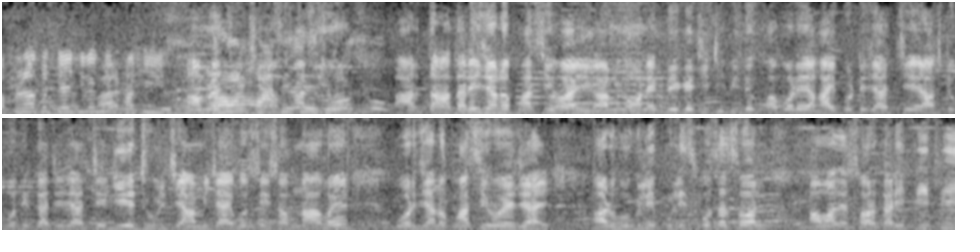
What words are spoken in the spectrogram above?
আপনারা তো চেয়েছিলেন যে ফাঁসি আমরা ফাঁসি আর তাড়াতাড়ি যেন ফাঁসি হয়। আমি অনেক দেখেছি টিভিতে খবরে হাইকোর্টে যাচ্ছে রাষ্ট্রপতির কাছে যাচ্ছে গিয়ে ঝুলছে। আমি চাইব সেই সব না হয়ে ওর যেন ফাঁসি হয়ে যায়। আর হুগলি পুলিশ প্রশাসন আমাদের সরকারি পিপি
